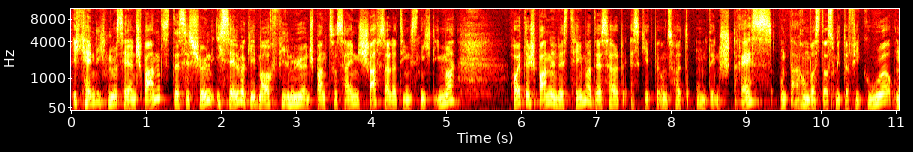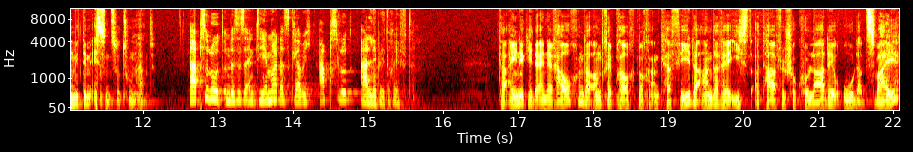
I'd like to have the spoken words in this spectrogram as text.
Ich kenne dich nur sehr entspannt, das ist schön. Ich selber gebe mir auch viel Mühe, entspannt zu sein. Ich schaffe es allerdings nicht immer. Heute spannendes Thema, deshalb, es geht bei uns heute um den Stress und darum, was das mit der Figur und mit dem Essen zu tun hat. Absolut, und das ist ein Thema, das, glaube ich, absolut alle betrifft. Der eine geht eine rauchen, der andere braucht noch einen Kaffee, der andere isst eine Tafel Schokolade oder zwei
